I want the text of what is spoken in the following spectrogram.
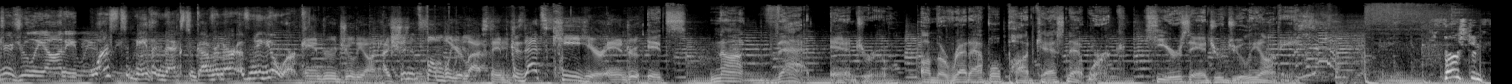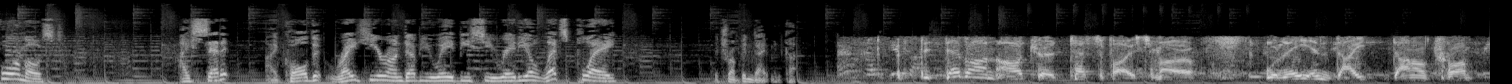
Andrew Giuliani wants to be the next governor of New York. Andrew Giuliani. I shouldn't fumble your last name because that's key here, Andrew. It's not that Andrew on the Red Apple Podcast Network. Here's Andrew Giuliani. First and foremost, I said it. I called it right here on WABC Radio. Let's play the Trump indictment cut. If Devon Archer testifies tomorrow, will they indict Donald Trump to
